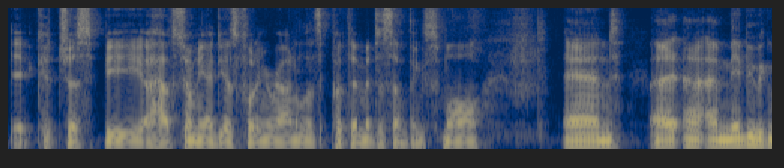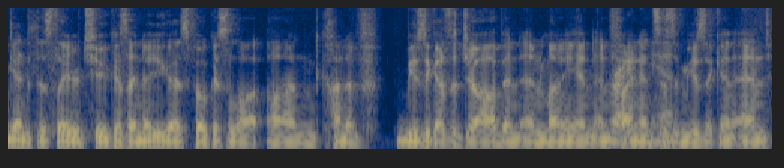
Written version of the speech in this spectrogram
it could just be I have so many ideas floating around and let's put them into something small. And I, I, maybe we can get into this later too, because I know you guys focus a lot on kind of music as a job and, and money and, and Right, finances yeah. of music. And, and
